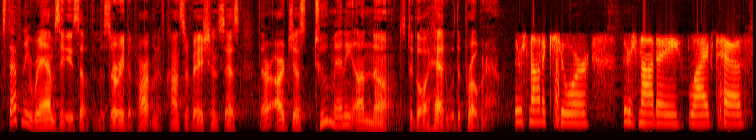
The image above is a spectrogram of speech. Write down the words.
Stephanie Ramses of the Missouri Department of Conservation says there are just too many unknowns to go ahead with the program. There's not a cure, there's not a live test.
